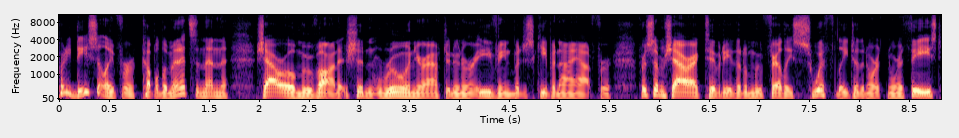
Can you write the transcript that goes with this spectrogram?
pretty decently for a couple of minutes, and then the shower will move on. It shouldn't ruin your afternoon or evening, but just keep an eye out for, for some shower activity that'll move fairly swiftly to the north northeast.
